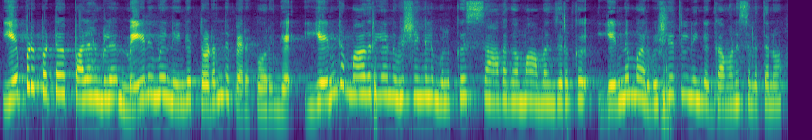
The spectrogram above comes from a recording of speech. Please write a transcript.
எப்படிப்பட்ட பலன்களை மேலுமே நீங்க தொடர்ந்து பெற போறீங்க? எந்த மாதிரியான விஷயங்கள் உங்களுக்கு சாதகமா அமைஞ்சிருக்கு? என்ன மாதிரி விஷயத்தில் நீங்க கவனம் செலுத்தணும்?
